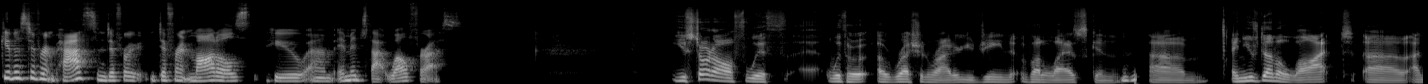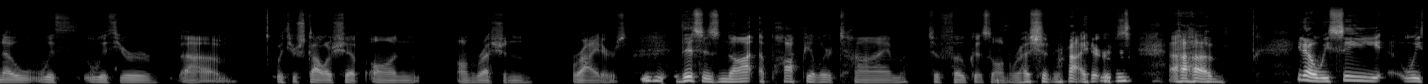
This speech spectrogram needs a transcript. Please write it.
give us different paths and different different models who um, image that well for us you start off with uh, with a, a Russian writer, Eugene Vodolazkin, mm-hmm. um, and you've done a lot. Uh, I know with with your um, with your scholarship on on Russian writers. Mm-hmm. This is not a popular time to focus on Russian mm-hmm. writers. Mm-hmm. Um, you know, we see we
